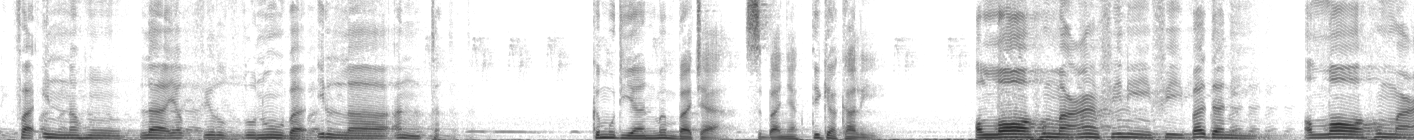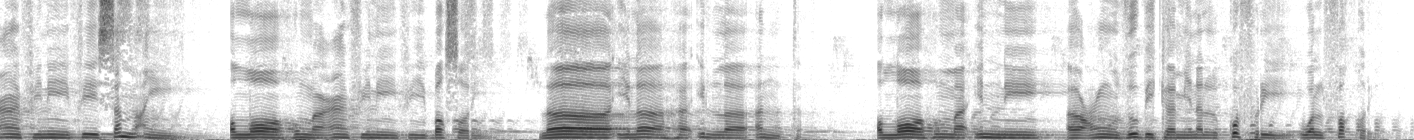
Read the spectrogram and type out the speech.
فإنه لا يغفر الذنوب إلا أنت. Kemudian membaca sebanyak tiga kali. اللهم عافني في بدني اللهم عافني في سمعي اللهم عافني في بصري لا إله إلا أنت اللهم إني أعوذ بك من الكفر والفقر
